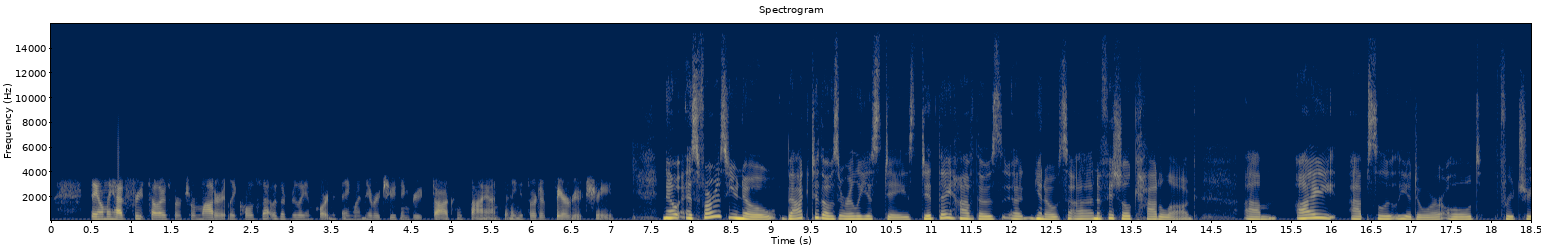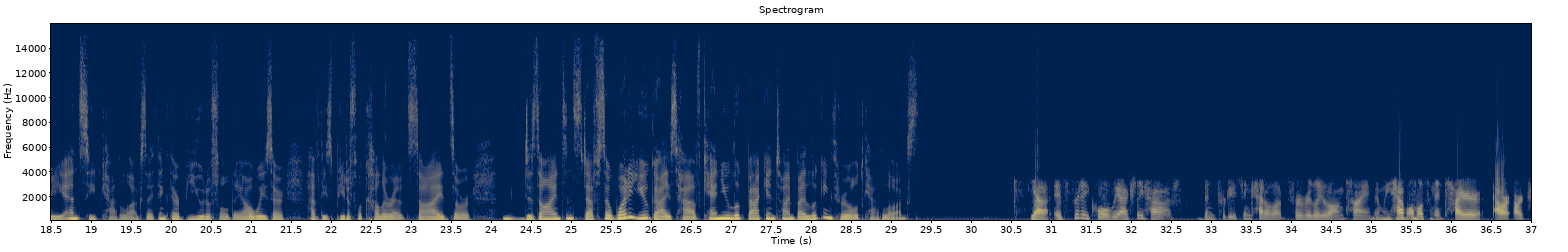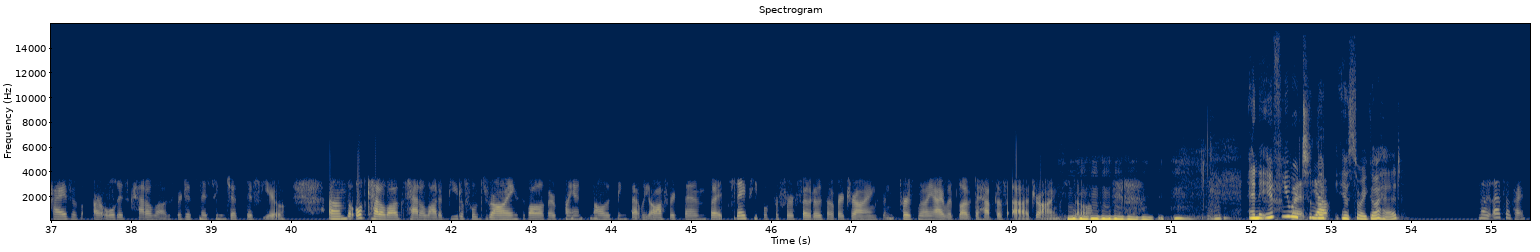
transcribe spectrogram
they only had fruit cellars which were moderately cold. So that was a really important thing when they were choosing rootstocks and scions and any sort of bare root trees. Now, as far as you know, back to those earliest days, did they have those, uh, you know, uh, an official catalog? Um, I absolutely adore old fruit tree and seed catalogs. I think they're beautiful. They always are have these beautiful color outsides or designs and stuff. So what do you guys have? Can you look back in time by looking through old catalogs? Yeah, it's pretty cool. We actually have been producing catalogs for a really long time, and we have almost an entire our archive of our oldest catalogs. We're just missing just a few. Um, the old catalogs had a lot of beautiful drawings of all of our plants and all the things that we offered them, but today people prefer photos over drawings, and personally, I would love to have the uh, drawings. So. and if you were but, to yeah. look, yeah, sorry, go ahead. No, that's okay.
